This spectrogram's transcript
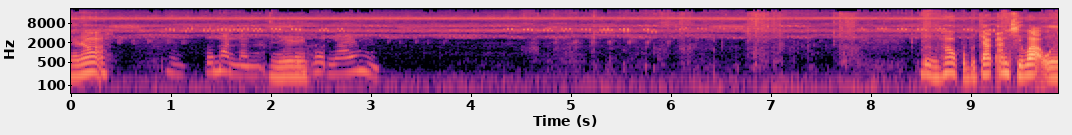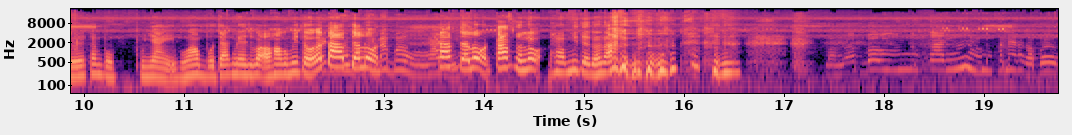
กันเนาะอืมต้นนั้นนั่นนี่ เป็นโคตรไงเบิ่งเฮากับบุจักอันสิเว่าเอ้ยคันบ่ผู้ใหญ่ผู้เฮาบ่จักแน่สิเว่าเฮาก็มีแต่เออตามจะโลด มาเบิ่งไงตามจะโลดตามจะโลดเฮามีแต่เท่านั้น เบิ่งแล้วเบิ่งนำกันก็แน่แล้วก็เบิ่ง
